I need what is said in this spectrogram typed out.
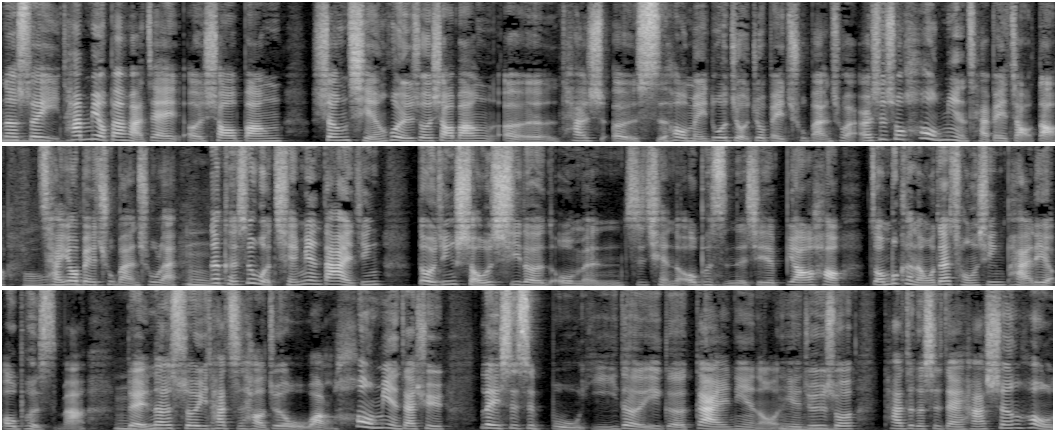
那所以他没有办法在呃肖邦生前，或者说肖邦呃他是呃死后没多久就被出版出来，而是说后面才被找到，才又被出版出来。那可是我前面大家已经都已经熟悉了我们之前的 Opus 那些标号，总不可能我再重新排列 Opus 嘛？对，那所以他只好就往后面再去类似是补遗的一个概念哦，也就是说他这个是在他身后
